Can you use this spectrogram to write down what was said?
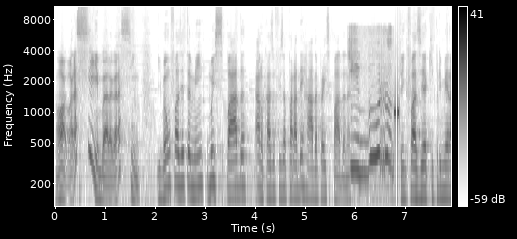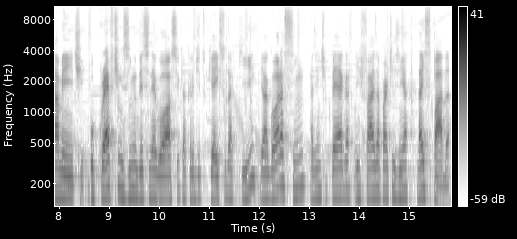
Ó, agora sim, mano, agora sim. E vamos fazer também uma espada. Ah, no caso eu fiz a parada errada pra espada, né? Que burro! Tem que fazer aqui primeiramente o craftingzinho desse negócio, que acredito que é isso daqui. E agora sim a gente pega e faz a partezinha da espada.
